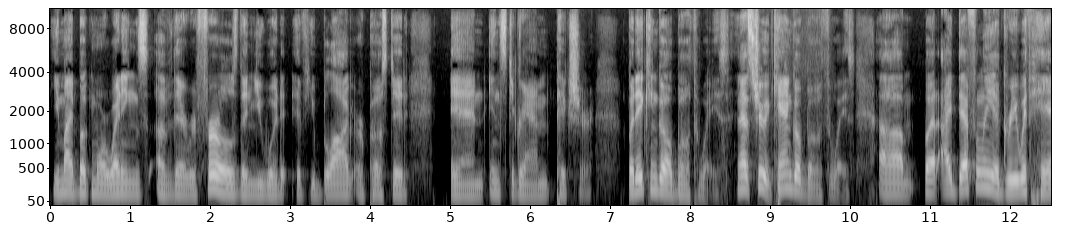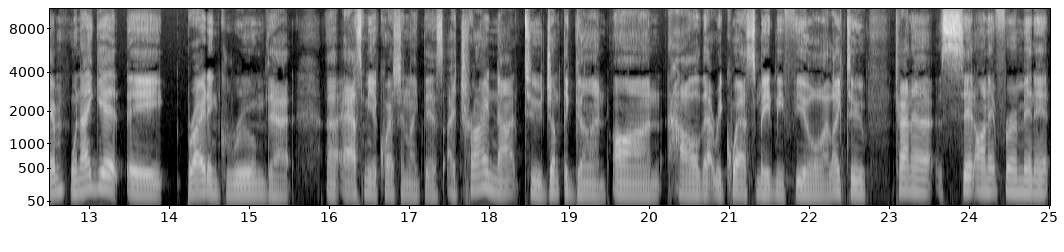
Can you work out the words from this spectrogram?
You might book more weddings of their referrals than you would if you blog or posted an Instagram picture. But it can go both ways. And that's true. It can go both ways. Um, but I definitely agree with him. When I get a bride and groom that uh, ask me a question like this, I try not to jump the gun on how that request made me feel. I like to kind of sit on it for a minute.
